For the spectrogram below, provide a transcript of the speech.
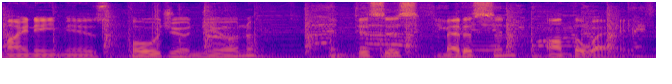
My name is Ho Jun Yoon, and this is Medicine on the Way.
